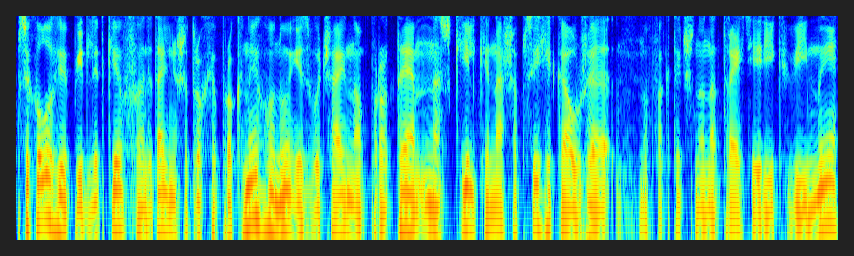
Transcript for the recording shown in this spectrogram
Психологію підлітків, детальніше трохи про книгу. Ну і звичайно про те, наскільки наша психіка вже ну фактично на третій рік війни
